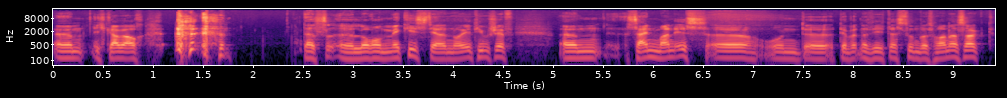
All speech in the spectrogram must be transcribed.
Ähm, ich glaube auch, dass äh, Laurent Meckis, der neue Teamchef, ähm, sein Mann ist äh, und äh, der wird natürlich das tun, was Horner sagt.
